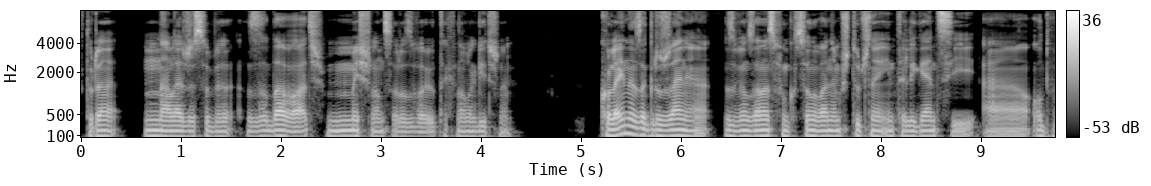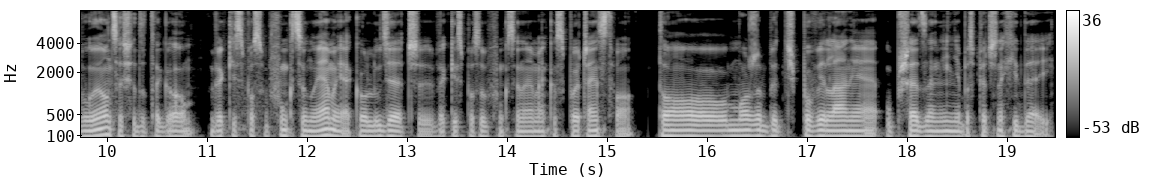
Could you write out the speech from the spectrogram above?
które należy sobie zadawać, myśląc o rozwoju technologicznym. Kolejne zagrożenie związane z funkcjonowaniem sztucznej inteligencji, a odwołujące się do tego, w jaki sposób funkcjonujemy jako ludzie, czy w jaki sposób funkcjonujemy jako społeczeństwo, to może być powielanie uprzedzeń i niebezpiecznych idei.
